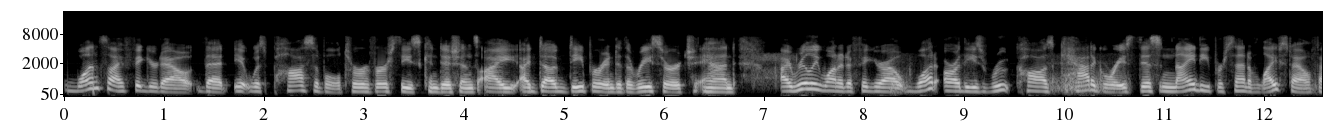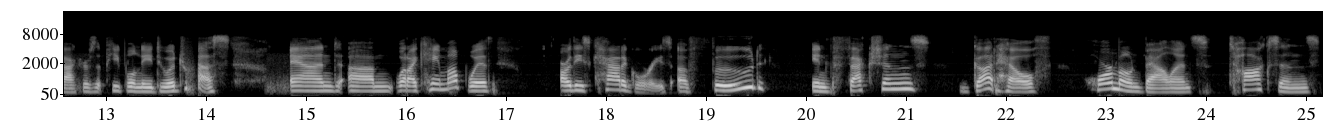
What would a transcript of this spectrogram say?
once I figured out that it was possible to reverse these conditions, I, I dug deeper into the research and I really wanted to figure out what are these root cause categories, this 90% of lifestyle factors that people need to address. And um, what I came up with are these categories of food, infections, gut health, hormone balance, toxins,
